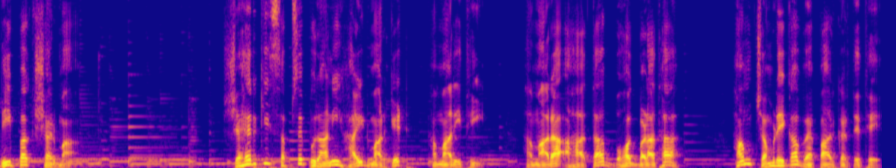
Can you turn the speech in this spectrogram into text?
दीपक शर्मा। शहर की सबसे पुरानी हाइड मार्केट हमारी थी। हमारा अहाता बहुत बड़ा था। हम चमड़े का व्यापार करते थे।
